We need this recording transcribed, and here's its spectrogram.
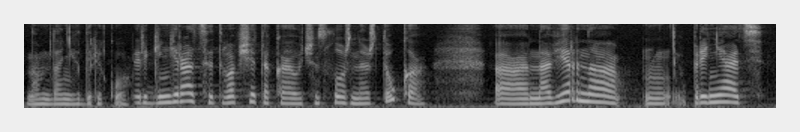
нам до них далеко. Регенерация — это вообще такая очень сложная штука. А, Наверное, принять э,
